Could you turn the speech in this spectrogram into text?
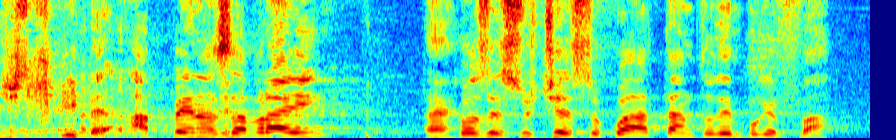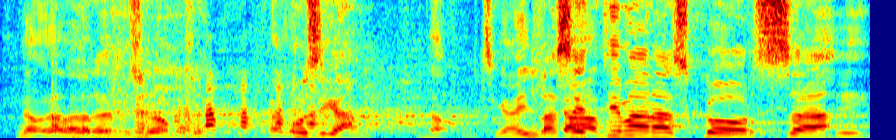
sì. Eh, appena saprai cosa è successo qua tanto tempo che fa. No, no, allora, si chiama? Come si chiama? No, si chiama il La tavolo. settimana scorsa Sì.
